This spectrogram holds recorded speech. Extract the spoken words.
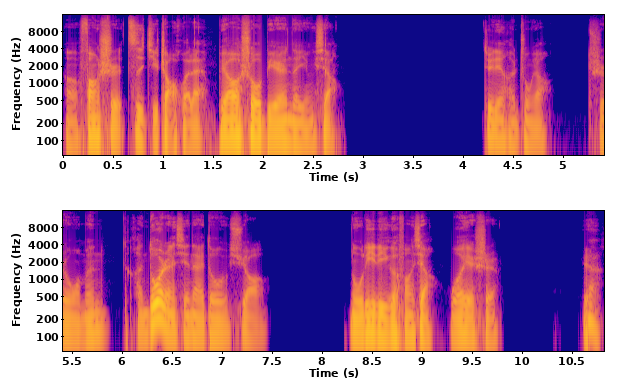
呃方式自己找回来，不要受别人的影响，这点很重要，是我们很多人现在都需要努力的一个方向。我也是，呀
